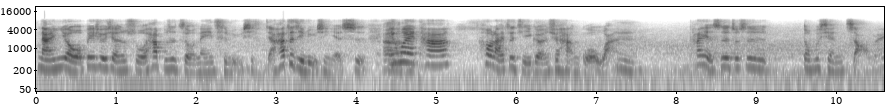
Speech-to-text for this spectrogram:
男友，我必须先说，他不是只有那一次旅行这样，他自己旅行也是，嗯因为他后来自己一个人去韩国玩，嗯。他也是就是都不先找哎、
